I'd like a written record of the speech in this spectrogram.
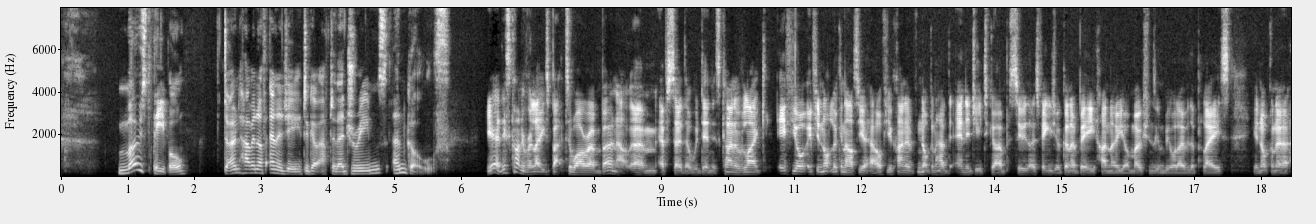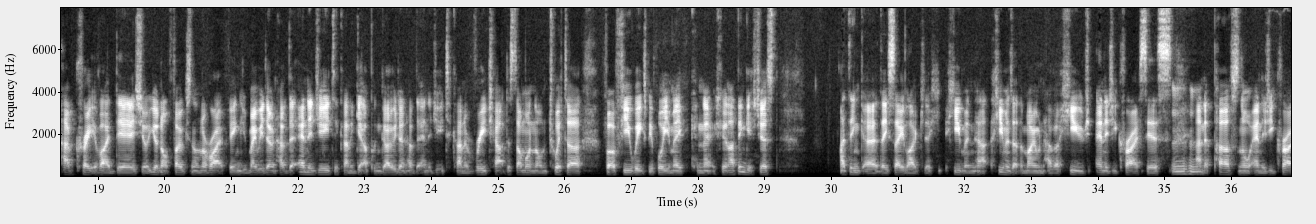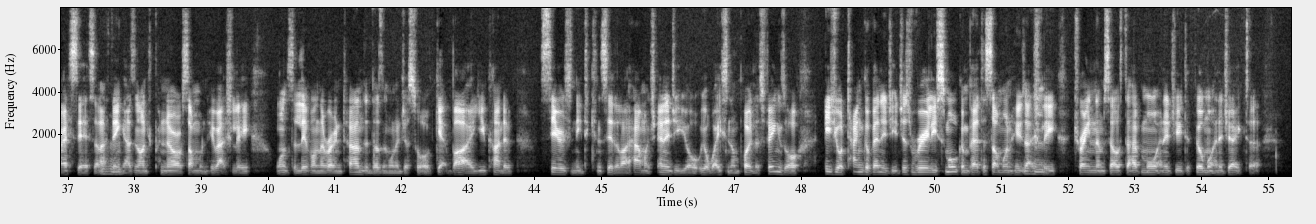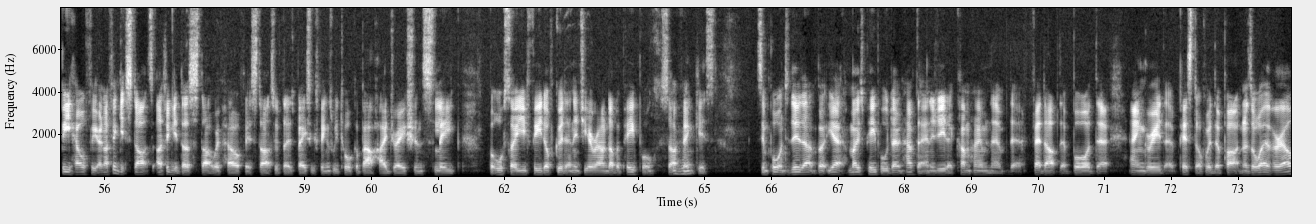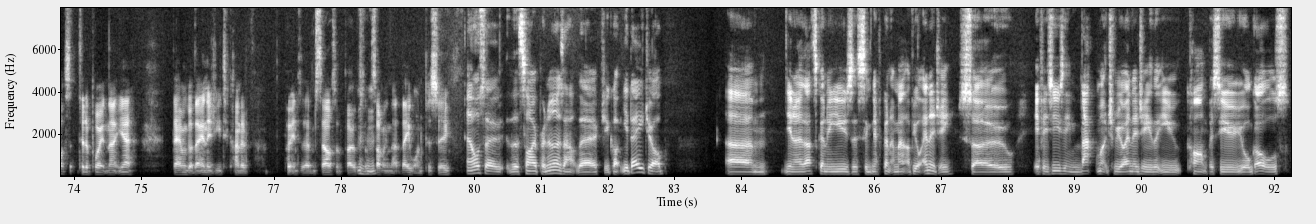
Most people don't have enough energy to go after their dreams and goals. Yeah, this kind of relates back to our um, burnout um, episode that we did. It's kind of like if you're if you're not looking after your health, you're kind of not going to have the energy to go and pursue those things. You're going to be, I know, your emotions are going to be all over the place. You're not going to have creative ideas. You're you're not focusing on the right things. You maybe don't have the energy to kind of get up and go. You don't have the energy to kind of reach out to someone on Twitter for a few weeks before you make a connection. I think it's just I think uh, they say like the human humans at the moment have a huge energy crisis mm-hmm. and a personal energy crisis, and I mm-hmm. think as an entrepreneur or someone who actually wants to live on their own terms and doesn't want to just sort of get by, you kind of seriously need to consider like how much energy you're you're wasting on pointless things or is your tank of energy just really small compared to someone who's mm-hmm. actually trained themselves to have more energy to feel more energetic to be healthier and i think it starts i think it does start with health. It starts with those basic things we talk about hydration sleep but also you feed off good energy around other people. So i mm-hmm. think it's it's important to do that. But yeah most people don't have that energy. They come home they're, they're fed up they're bored they're angry they're pissed off with their partners or whatever else to the point that yeah they haven't got that energy to kind of put into themselves and focus on mm-hmm. something that they want to pursue. And also the sidepreneurs out there, if you've got your day job, um, you know, that's going to use a significant amount of your energy. So if it's using that much of your energy that you can't pursue your goals,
